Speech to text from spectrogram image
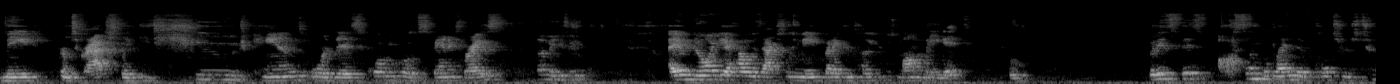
made from scratch, like these huge pans or this quote unquote Spanish rice. Amazing. I have no idea how it was actually made, but I can tell you whose mom made it. But it's this awesome blend of cultures to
